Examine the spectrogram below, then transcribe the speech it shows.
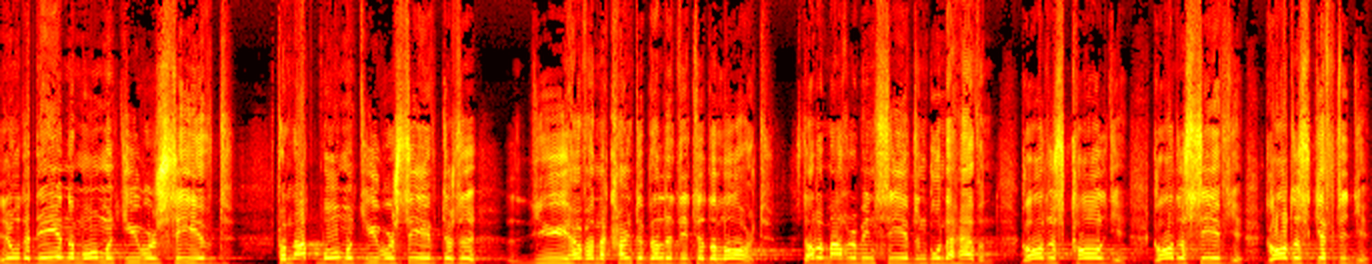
You know, the day and the moment you were saved, from that moment you were saved, there's a, you have an accountability to the Lord. It's not a matter of being saved and going to heaven. God has called you. God has saved you. God has gifted you.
